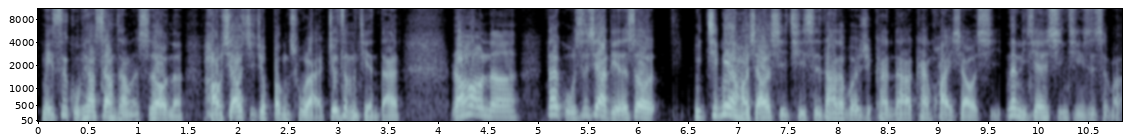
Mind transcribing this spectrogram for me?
每次股票上涨的时候呢，好消息就蹦出来，就这么简单。然后呢，在股市下跌的时候，你即便有好消息，其实大家都不会去看，大家看坏消息。那你现在心情是什么？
